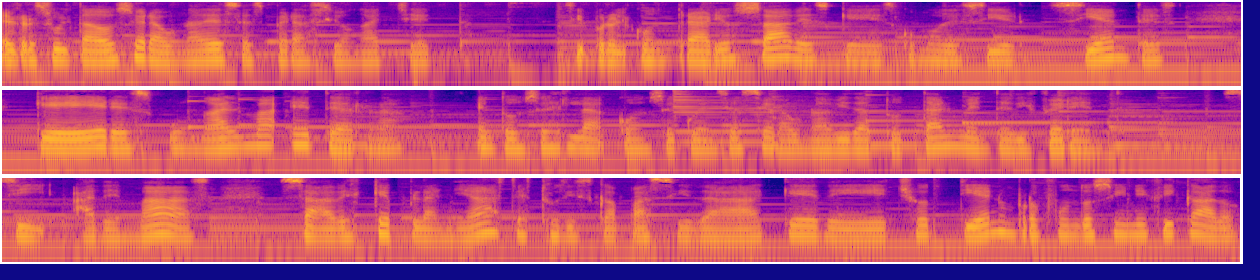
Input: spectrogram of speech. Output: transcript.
el resultado será una desesperación abyecta. Si por el contrario sabes que es como decir, sientes que eres un alma eterna, entonces la consecuencia será una vida totalmente diferente. Si además sabes que planeaste tu discapacidad, que de hecho tiene un profundo significado,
